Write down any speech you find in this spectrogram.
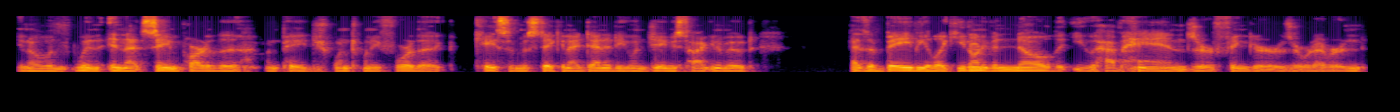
you know when, when in that same part of the on page 124 the case of mistaken identity when jamie's talking about as a baby like you don't even know that you have hands or fingers or whatever. And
